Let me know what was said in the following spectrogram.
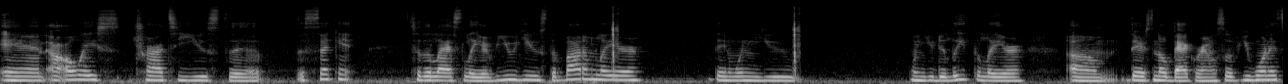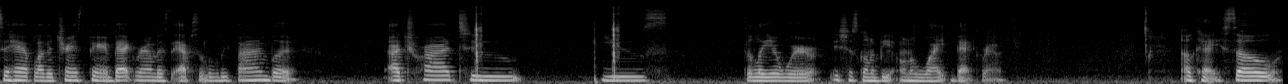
And I always try to use the the second to the last layer. If you use the bottom layer, then when you when you delete the layer, um, there's no background. So if you wanted to have like a transparent background, that's absolutely fine. But I try to use the layer where it's just going to be on a white background. Okay, so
